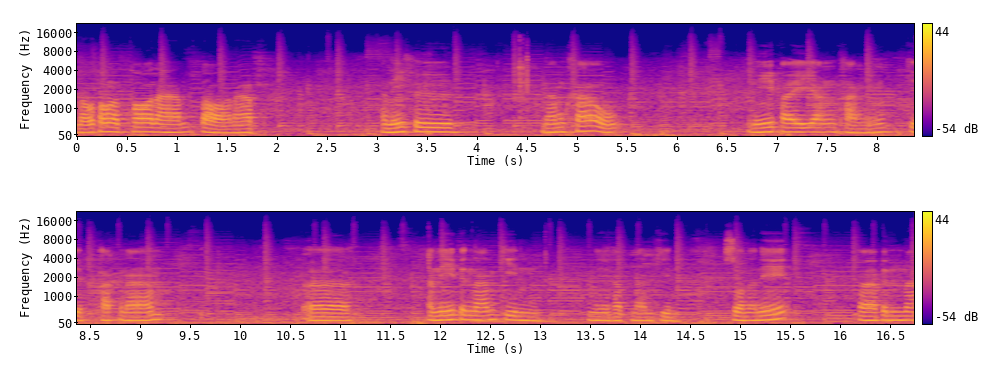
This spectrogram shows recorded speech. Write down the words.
เราต้องเอาท่อน้ำต่อนะครับ อันนี้คือน้ำเข้า นี้ไปยังถังเก็บพักน้ำเอ่ออันนี้เป็นน้ำกินนี่ครับน้ำกิน ส่วนอันนี้เอ่อเป็นน้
